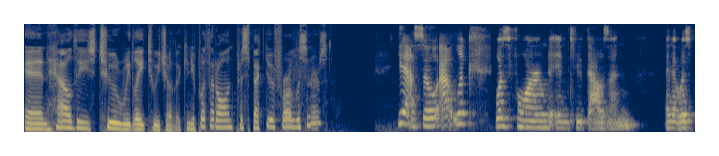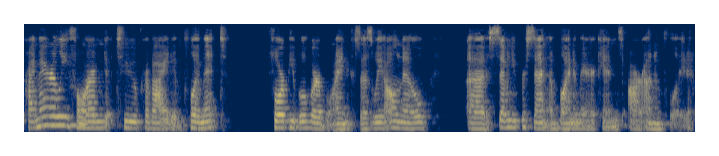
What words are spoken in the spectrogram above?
and how these two relate to each other. Can you put that all in perspective for our listeners? Yeah, so Outlook was formed in 2000 and it was primarily formed to provide employment for people who are blind because as we all know, uh, 70% of blind Americans are unemployed,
